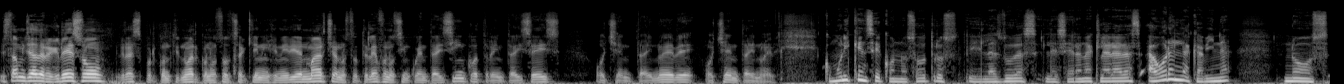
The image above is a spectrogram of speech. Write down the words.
Estamos ya de regreso. Gracias por continuar con nosotros aquí en Ingeniería en Marcha. Nuestro teléfono 55 36 89 89. Comuníquense con nosotros, eh, las dudas les serán aclaradas. Ahora en la cabina nos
